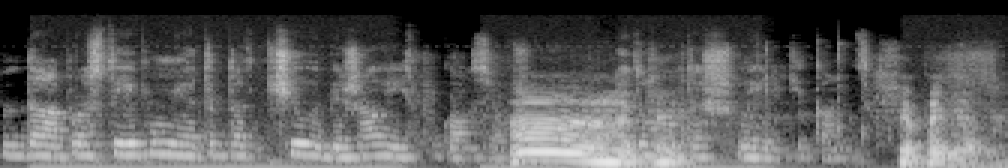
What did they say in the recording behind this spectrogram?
Да, просто я помню, я тогда от пчелы бежал и испугался. А, Я думал, это это шмель гигантский. все понятно.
